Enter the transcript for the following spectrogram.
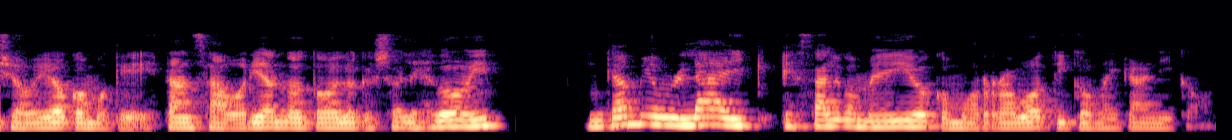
yo veo como que están saboreando todo lo que yo les doy. En cambio, un like es algo medio como robótico mecánico.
